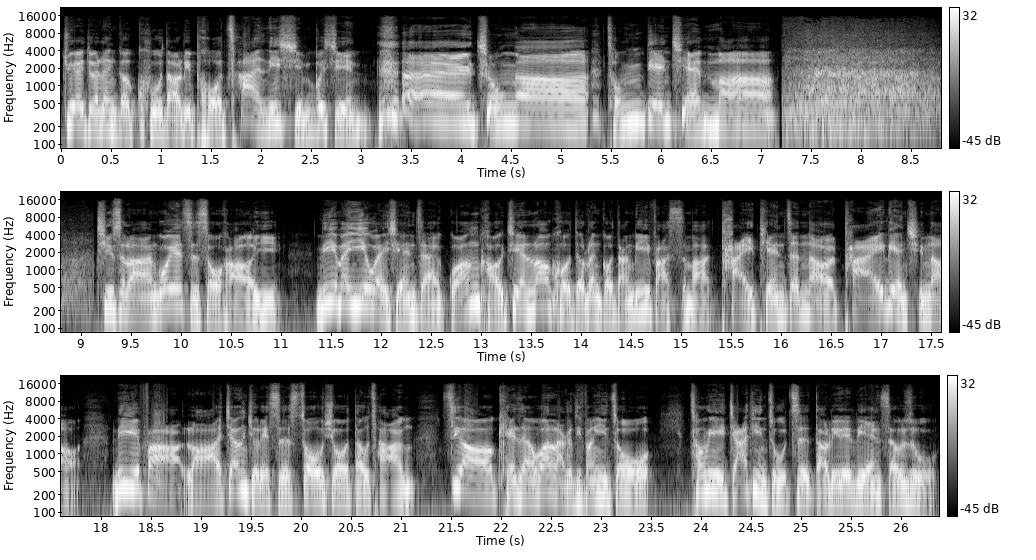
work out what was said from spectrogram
绝对能够哭到你破产，你信不信？哎，穷啊，充点钱嘛！其实呢，我也是说下而已。你们以为现在光靠剪脑壳都能够当理发师吗？太天真了，太年轻了！理发那讲究的是说学逗唱，只要客人往那个地方一坐，从你家庭住址到你的年收入，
